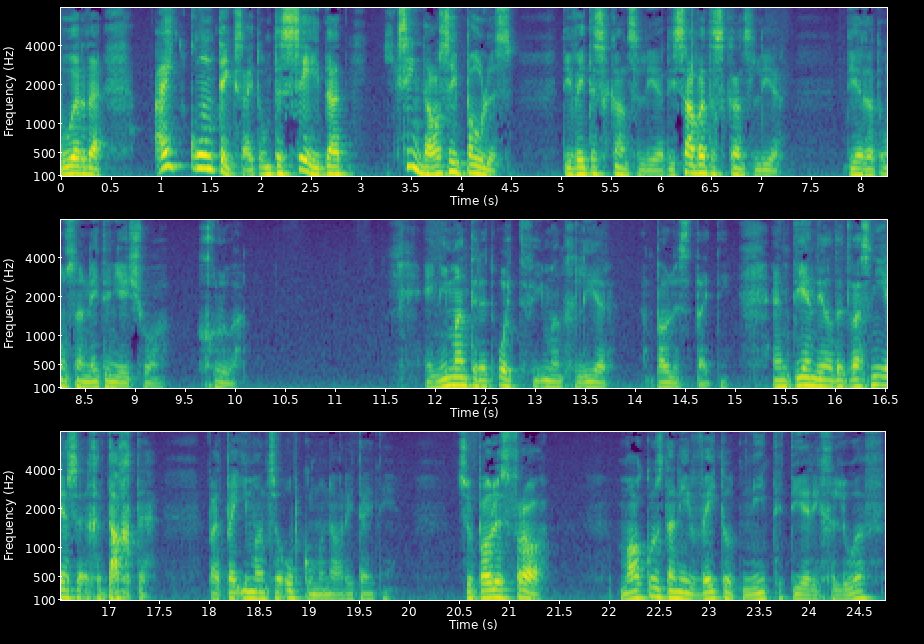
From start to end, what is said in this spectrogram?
woorde uit konteks uit om te sê dat ek sien daar sê Paulus die wet is gekanselleer, die Sabbat is gekanselleer deurdat ons nou net in Yeshua glo. En niemand het dit ooit vir iemand geleer Paulus se tyd nie. Inteendeel, dit was nie eers 'n gedagte wat by iemand sou opkom in daardie tyd nie. So Paulus vra: "Maak ons dan die wet tot niet deur die geloof?"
